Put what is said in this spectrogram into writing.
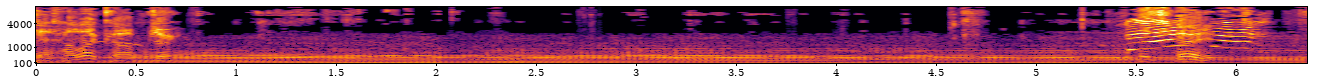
It's a helicopter. That's right.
